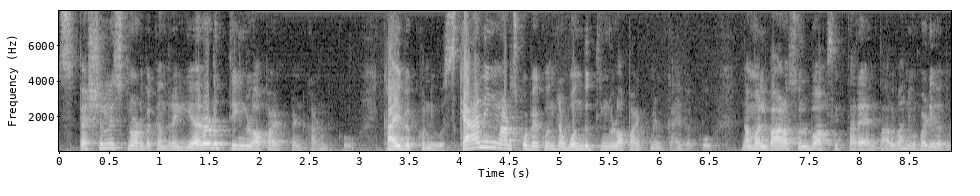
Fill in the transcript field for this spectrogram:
ಸ್ಪೆಷಲಿಸ್ಟ್ ನೋಡಬೇಕಂದ್ರೆ ಎರಡು ತಿಂಗಳು ಅಪಾಯಿಂಟ್ಮೆಂಟ್ ಕಾಣಬೇಕು. ಕಾಯಬೇಕು ನೀವು. ಸ್ಕ್ಯಾನಿಂಗ್ ಮಾಡಿಸ್ಕೋಬೇಕು ಅಂದರೆ ಒಂದು ತಿಂಗಳು ಅಪಾಯಿಂಟ್ಮೆಂಟ್ ಕಾಯಬೇಕು. ನಮ್ಮಲ್ಲಿ ಭಾಳ ಸುಲಭವಾಗಿ ಸಿಗ್ತಾರೆ ಅಂತ ಅಲ್ವಾ? ನೀವು ಹೊಡೆಯೋದು.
